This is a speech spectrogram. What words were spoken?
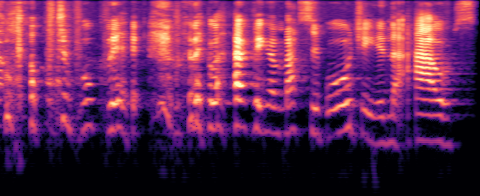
uncomfortable bit where they were having a massive orgy in that house.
